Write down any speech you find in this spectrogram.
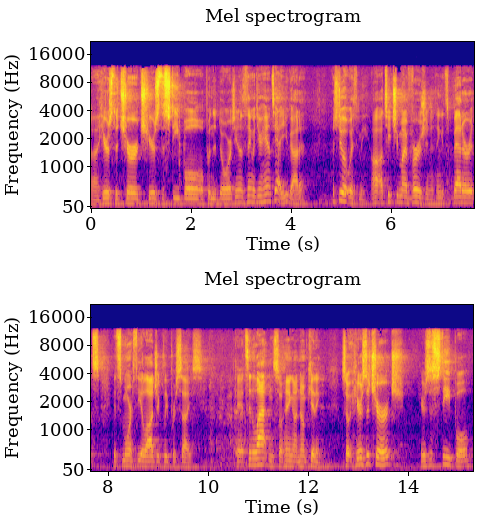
Uh, here's the church, here's the steeple, open the doors. You know the thing with your hands? Yeah, you got it. Let's do it with me. I'll, I'll teach you my version. I think it's better, it's, it's more theologically precise. Okay, it's in Latin, so hang on. No, I'm kidding. So here's the church, here's the steeple.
